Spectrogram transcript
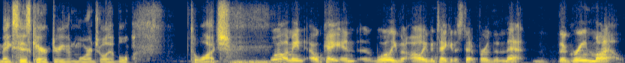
makes his character even more enjoyable to watch Well, I mean, okay, and uh, we'll even I'll even take it a step further than that. The Green Mile.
